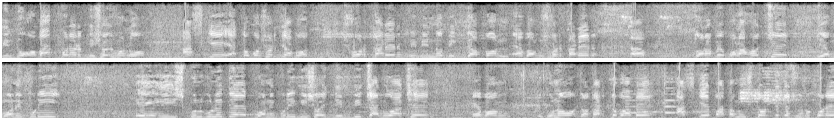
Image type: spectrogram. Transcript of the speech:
কিন্তু অবাক করার বিষয় হলো, আজকে এত বছর যাবৎ সরকারের বিভিন্ন বিজ্ঞাপন এবং সরকারের তরফে বলা হচ্ছে যে মণিপুরি, এই স্কুলগুলিতে মণিপুরি বিষয় দিব্যি চালু আছে এবং কোনো যথার্থভাবে আজকে প্রাথমিক স্তর থেকে শুরু করে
